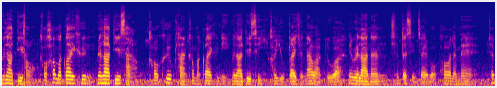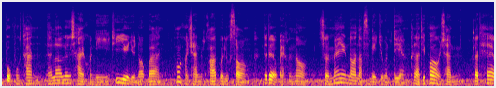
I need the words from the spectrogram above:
เวลาตีสองเขาเข้ามาใกล้ขึ้น เวลาตีสามเขาคืบคลานเข้ามาใกล้ขึ้นอีก เวลาตีสี่เขาอยู่ใกล้จนหน้าหวาดกลัว ในเวลานั้นฉันตัดสินใจบอกพ่อและแม่ ฉันปลุกพวกท่าน และเล่าเรื่องชายคนนี้ที่ยืนอยู่นอกบ้าน พ่อของฉันคว้าปืนลูกซอง และเดินออกไปข้างนอก ส่วนแม่ยังนอนหลับสนิทอยู่บนเตียง ขณะที่พ่อของฉันกระแทก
